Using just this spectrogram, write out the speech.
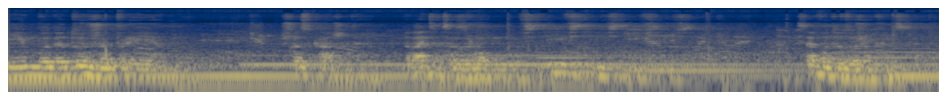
і їм буде дуже приємно. Що скажете? Давайте це зробимо. Всі, всі, всі, всі, всі. Це буде дуже красиво.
